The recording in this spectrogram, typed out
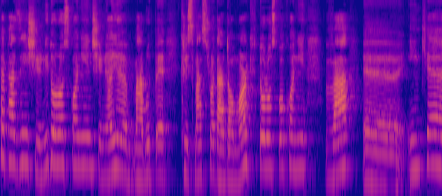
بپزین شیرینی درست کنین شیرینی های مربوط به کریسمس رو در دانمارک درست بکنین و اینکه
